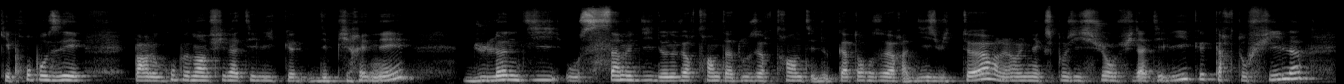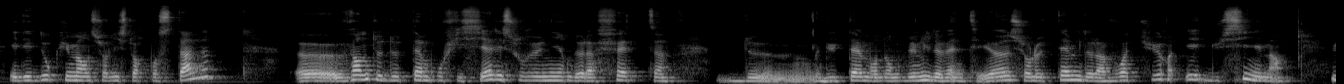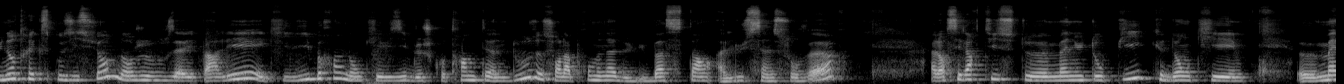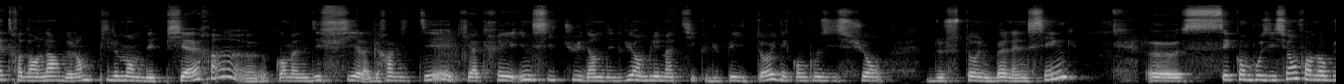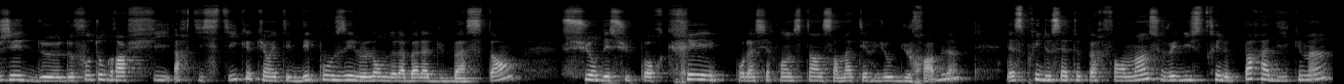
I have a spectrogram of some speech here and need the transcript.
qui est proposée par le groupement philatélique des Pyrénées du lundi au samedi de 9h30 à 12h30 et de 14h à 18h. Alors une exposition philatélique, cartophile et des documents sur l'histoire postale. Euh, vente de timbres officiels et souvenirs de la fête du timbre donc 2021 sur le thème de la voiture et du cinéma. Une autre exposition dont je vous avais parlé, Équilibre, donc qui est visible jusqu'au 31-12 sur la promenade du Bastan à Lucin-Sauveur. Alors c'est l'artiste manutopique, donc qui est euh, maître dans l'art de l'empilement des pierres, euh, comme un défi à la gravité, et qui a créé in situ dans des lieux emblématiques du pays Toy des compositions de stone balancing. Euh, ces compositions font l'objet de, photographies artistiques qui ont été déposées le long de la balade du Bastan sur des supports créés pour la circonstance en matériaux durables. L'esprit de cette performance veut illustrer le paradigme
